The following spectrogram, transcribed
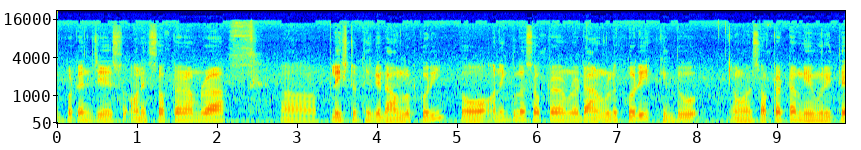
ইম্পর্টেন্ট যে অনেক সফটওয়্যার আমরা প্লে স্টোর থেকে ডাউনলোড করি, তো অনেকগুলো সফটওয়্যার আমরা ডাউনলোড করি, কিন্তু আমার সফটওয়্যারটা মেমোরিতে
